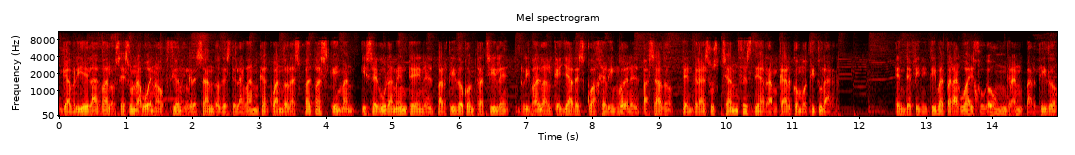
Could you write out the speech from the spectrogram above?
Gabriel Ábalos es una buena opción ingresando desde la banca cuando las papas queman, y seguramente en el partido contra Chile, rival al que ya descuajeringó en el pasado, tendrá sus chances de arrancar como titular. En definitiva Paraguay jugó un gran partido,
